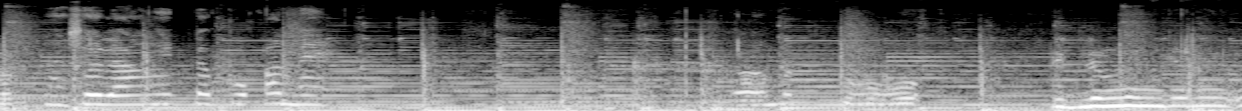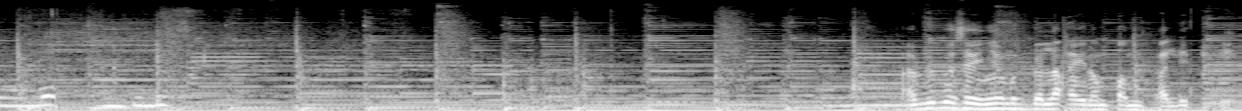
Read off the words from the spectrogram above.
Nasa langit na po kami. Salamat po. Biglang nandiyan yung ulat. Ang bilis. Sabi ko sa inyo, magdala kayo ng pampalit eh.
